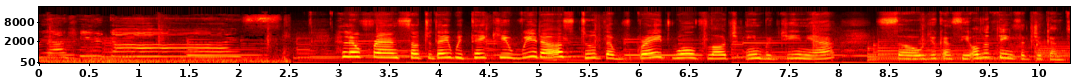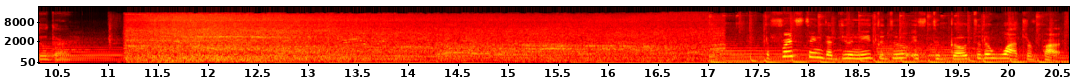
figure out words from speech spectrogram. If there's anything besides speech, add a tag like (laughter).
We are here, guys. Hello, friends. So today we take you with us to the Great Wolf Lodge in Virginia, so you can see all the things that you can do there. The first thing that you need to do is to go to the water park.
